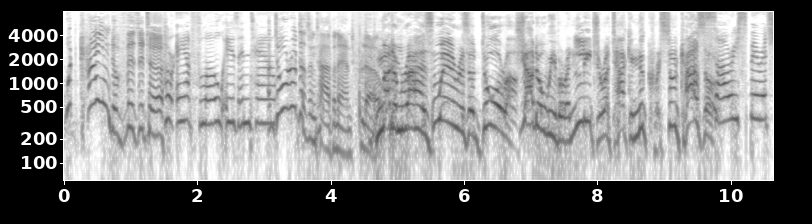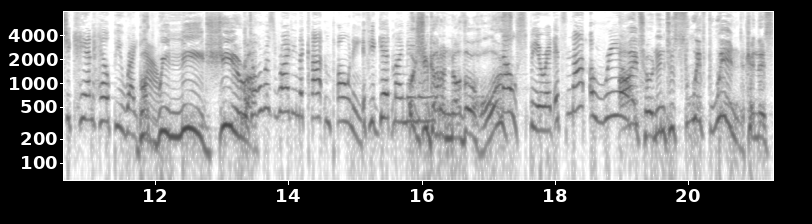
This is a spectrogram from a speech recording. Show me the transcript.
What kind of visitor? Her Aunt Flo is in town. Adora doesn't have an Aunt Flo. Madame Razz, where is Adora? Shadow Weaver and Leech are attacking the Crystal Castle. Sorry, Spirit, she can't help you right But now. But we need She-Ra. Adora's riding the cotton pony. Pony. If you get my meaning. Oh, she got another horse? No, Spirit. It's not a real. I turn into Swift Wind. Can this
